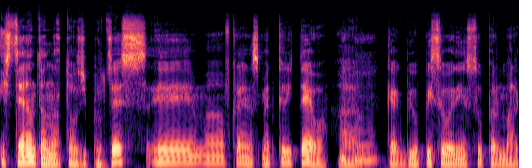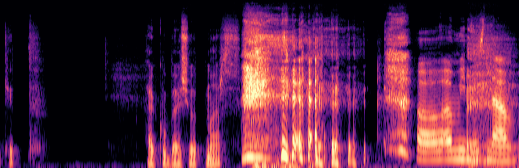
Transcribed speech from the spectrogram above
И сцената на този процес е а, в крайна сметка ритейла. А, Мгм. как би описал един супермаркет, ако беше от Марс? О, ами не знам.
